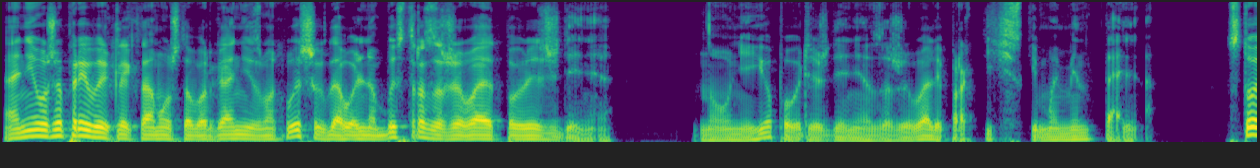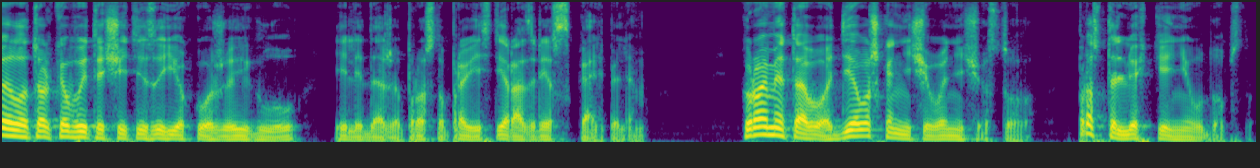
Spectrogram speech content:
Они уже привыкли к тому, что в организмах высших довольно быстро заживают повреждения. Но у нее повреждения заживали практически моментально. Стоило только вытащить из ее кожи иглу или даже просто провести разрез скальпелем. Кроме того, девушка ничего не чувствовала. Просто легкие неудобства.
